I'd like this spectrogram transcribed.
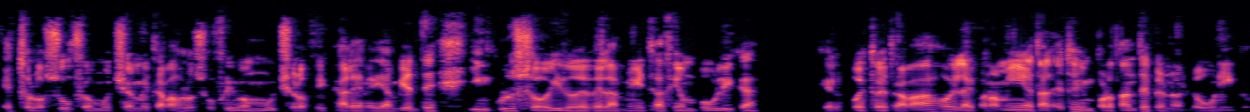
Esto lo sufro mucho en mi trabajo, lo sufrimos mucho los fiscales de medio ambiente, incluso oído desde la administración pública, que los puestos de trabajo y la economía, tal, esto es importante, pero no es lo único.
